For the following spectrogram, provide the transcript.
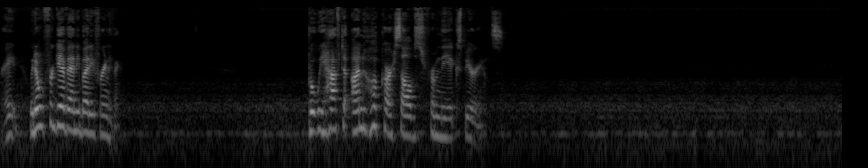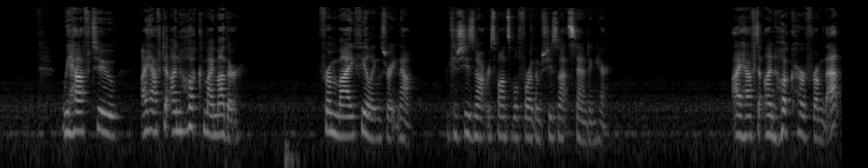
right? We don't forgive anybody for anything. But we have to unhook ourselves from the experience. We have to, I have to unhook my mother from my feelings right now because she's not responsible for them. She's not standing here. I have to unhook her from that.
